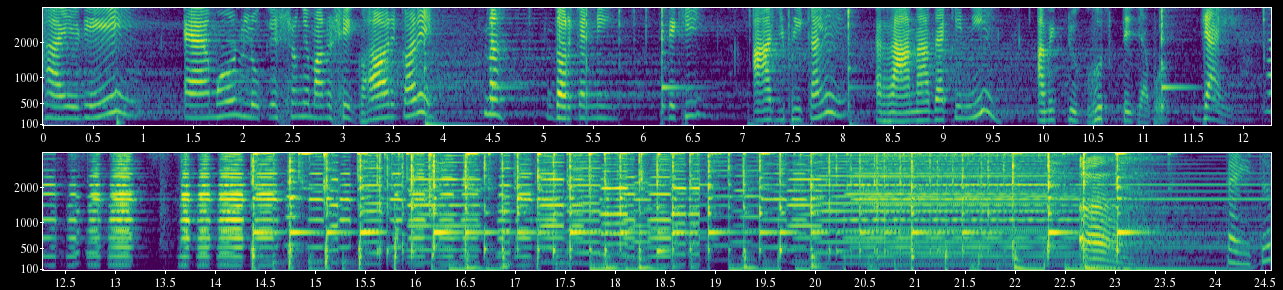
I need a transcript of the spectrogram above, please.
হায় রে এমন লোকের সঙ্গে মানুষে ঘর করে? না দরকার নেই। দেখি আজ বিকালে রানাদাকে নিয়ে আমি একটু ঘুরতে যাব। যাই। তাই তো?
